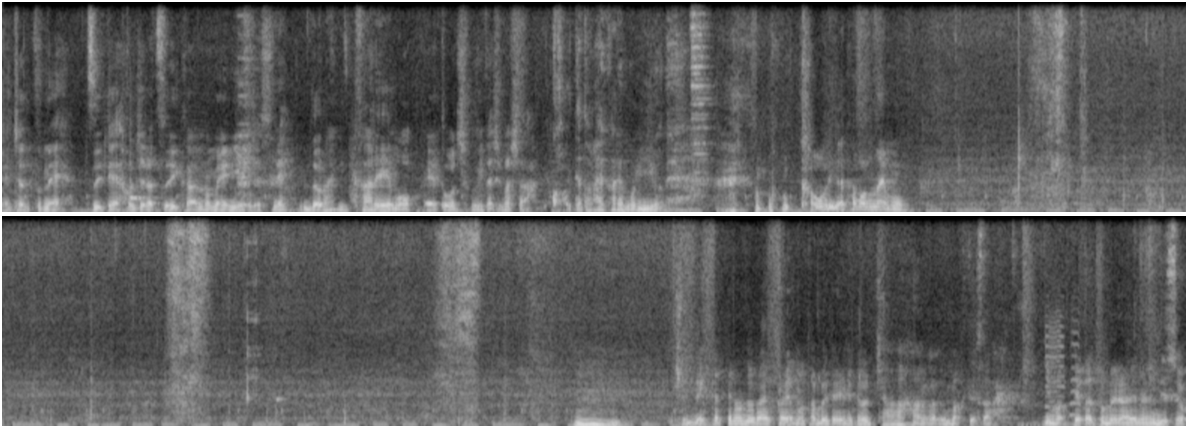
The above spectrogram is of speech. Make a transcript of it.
でちょっとね、続いてこちら追加のメニューですね。ドライカレーも、えー到着いたしました。こういったドライカレーもいいよね。もう香りがたまんないもん。ちょ出来たてのドライカレーも食べたいんだけど、チャーハンがうまくてさ、今手が止められないんですよ。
